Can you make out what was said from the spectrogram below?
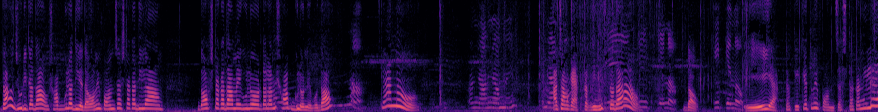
দাও ঝুড়িটা দাও সবগুলো দিয়ে দাও। আমি পঞ্চাশ টাকা দিলাম। দশ টাকা দাম এগুলোর তাহলে আমি সবগুলো নেব। দাও। কেন? আচ্ছা আমাকে একটা জিনিস তো দাও। দাও। এই একটা কেকে তুমি পঞ্চাশ টাকা নিলে?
